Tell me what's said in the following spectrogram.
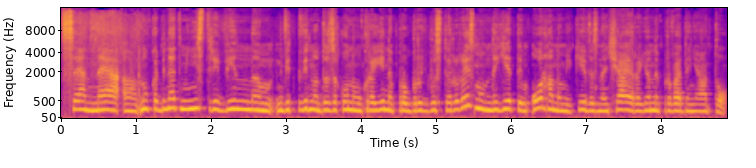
це не е, ну Кабінет міністрів. Він ем, відповідно до закону України про боротьбу з тероризмом не є тим органом, який визначає райони проведення АТО.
